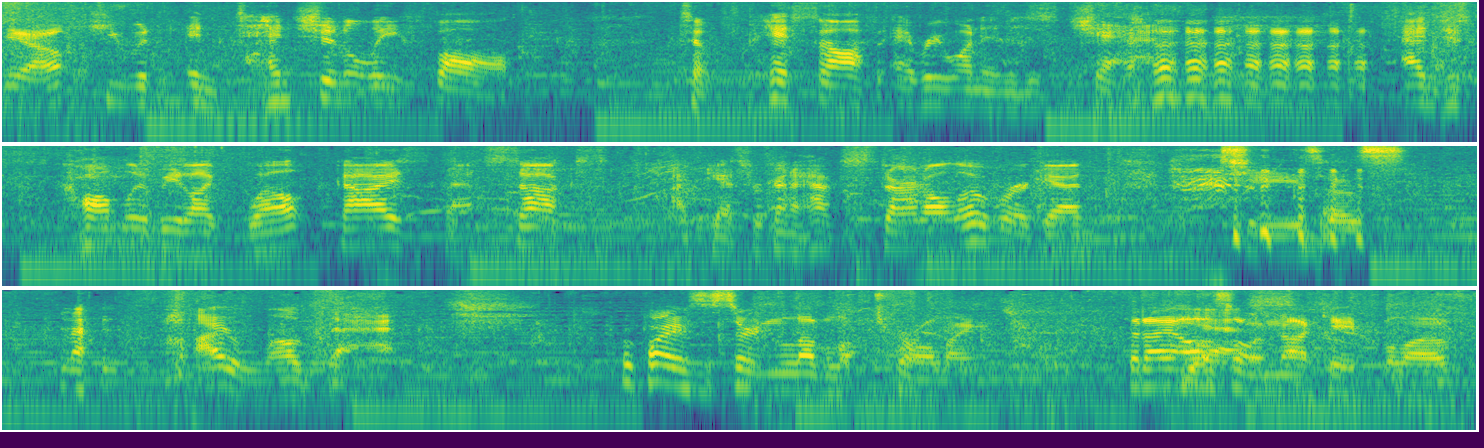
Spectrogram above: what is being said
Yeah. he would intentionally fall to piss off everyone in his chat, and just calmly be like, "Well, guys, that sucks. I guess we're gonna have to start all over again." Jesus. I love that. Requires a certain level of trolling that I also Yes. am not capable of.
